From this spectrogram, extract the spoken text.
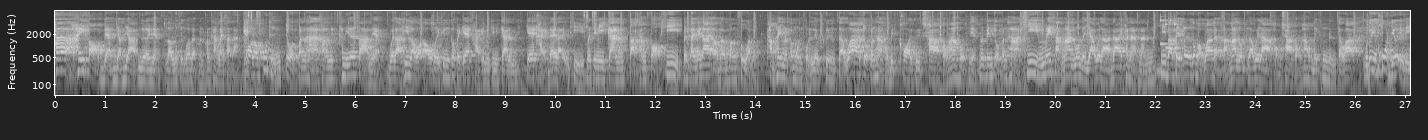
ถ้าให้ตอบแบบหยาบๆเลยเนี่ยเรารู้สึกว่าแบบมันค่อนข้างไร้สาระพอเราพูดถึงโจทย์ปัญหาทางคณิตศาสตร์เนี่ยเวลาที่เราเอาอัลกอริทึมเข้าไปแก้ไข มันจะมีการแก้ไขได้หลายวิธี มันจะมีการตัดคำตอบที่เป็นไปไม่ได้ออกมาบางส่วนทำให้มันประมวลผลเร็วขึ้น แต่ว่าโจทย์ปัญหาของ Bitcoin คือชา 256 เนี่ยมันเป็นโจทย์ปัญหาที่ไม่สามารถลดระยะเวลาได้ขนาดนั้น มีบางเปเปอร์ก็บอกว่าแบบสามารถลดระยะเวลาของชา 256 ได้ครึ่งหนึ่งแต่ว่ามันก็ยังโคตรเยอะอยู่ดี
